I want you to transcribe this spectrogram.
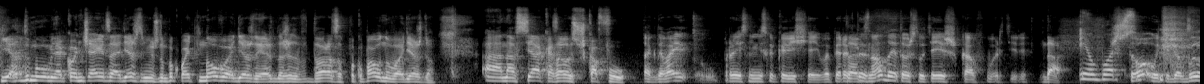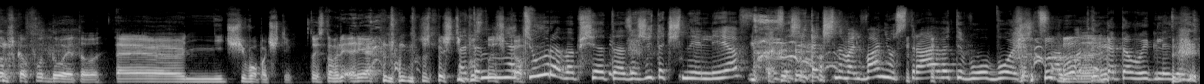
я думал, у меня кончается одежда, мне нужно покупать новую одежду. Я даже два раза покупал новую одежду, а она вся оказалась в шкафу. Так, давай проясним несколько вещей. Во-первых, ты знал до этого, что у тебя есть шкаф в квартире? Да. И уборщица. Что у тебя было в шкафу до этого? Э, ничего почти. То есть там реально почти пустой шкаф. Это миниатюра вообще-то, зажиточный лев, зажиточного льва не устраивает его уборщица. Вот как это выглядит.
